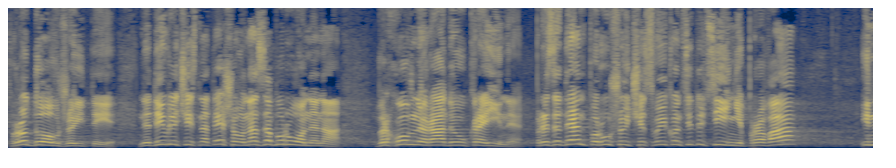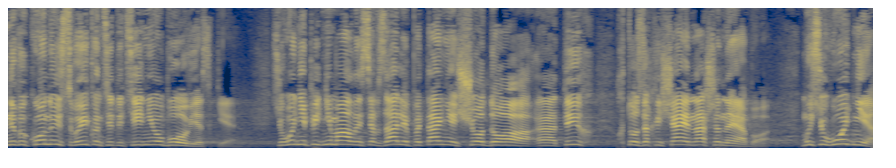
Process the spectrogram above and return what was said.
продовжує йти, не дивлячись на те, що вона заборонена Верховною Радою України. Президент, порушуючи свої конституційні права, і не виконує свої конституційні обов'язки. Сьогодні піднімалися в залі питання щодо е, тих, хто захищає наше небо. Ми сьогодні,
